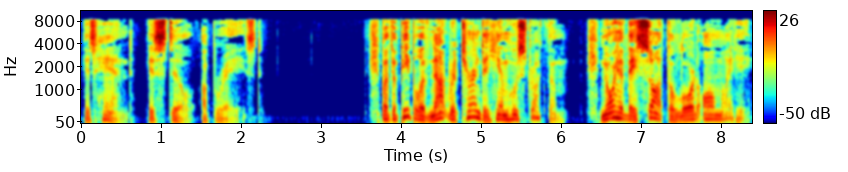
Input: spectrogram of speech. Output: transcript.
His hand is still upraised. But the people have not returned to him who struck them nor have they sought the lord almighty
